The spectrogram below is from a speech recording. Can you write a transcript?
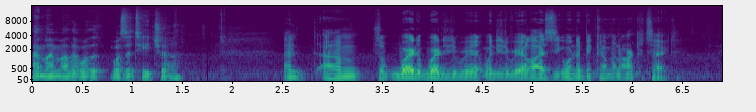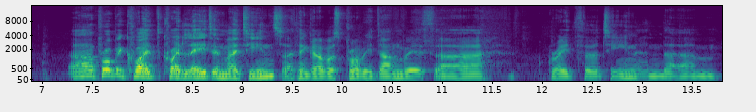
And my mother was was a teacher. And um, so, where where did you re- when did you realize that you wanted to become an architect? Uh, probably quite quite late in my teens. I think I was probably done with uh, grade 13 and um,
